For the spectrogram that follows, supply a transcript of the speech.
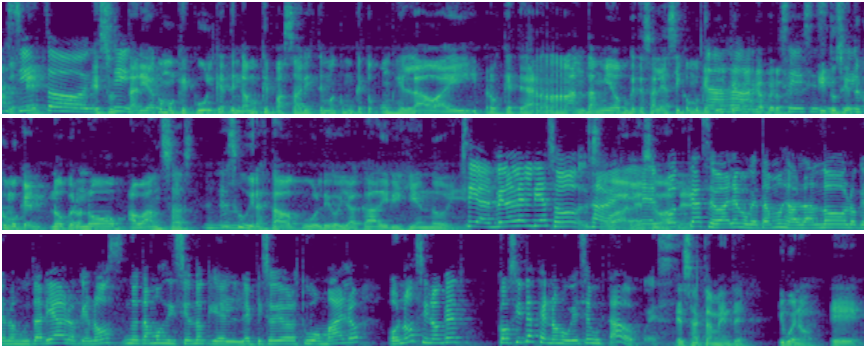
Como que, cierto, eh, eso sí. estaría como que cool que tengamos que pasar y este man como que todo congelado ahí, y- pero que te da ranta miedo porque te sale así como que Ajá, que verga, pero. sí, sí, y tú sientes como que no, pero no avanzas. Eso hubiera estado cool, digo, yo acá dirigiendo y. Sí, al final del día son, ¿sabes? vale, el se vale. podcast se vale porque estamos hablando lo que nos gustaría, lo que no. No estamos diciendo que el episodio estuvo malo o no, sino que cositas que nos hubiese gustado, pues. Exactamente. Y bueno, eh,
